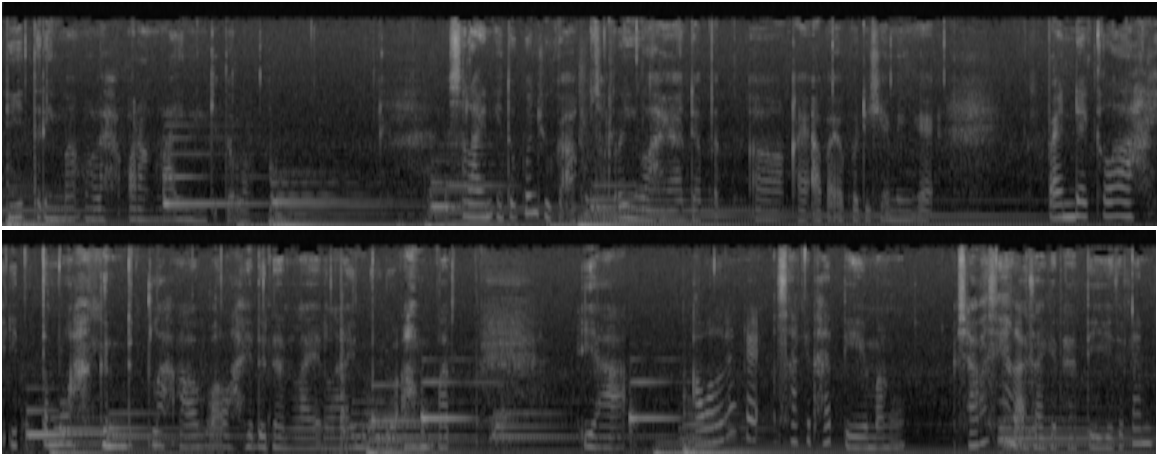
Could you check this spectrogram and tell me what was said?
diterima oleh orang lain gitu loh. Selain itu pun juga aku sering lah ya dapet uh, kayak apa ya body shaming kayak pendek lah hitam lah gendut lah apalah itu dan lain-lain bodo amat. Ya awalnya kayak sakit hati emang. Siapa sih yang nggak sakit hati gitu kan?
